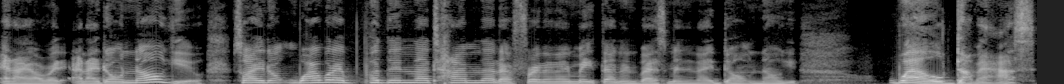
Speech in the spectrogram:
and I already and I don't know you. So I don't why would I put in that time and that effort and I make that investment and I don't know you? Well, dumbass,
